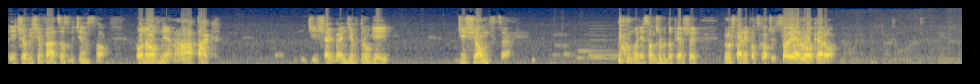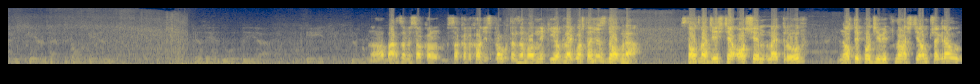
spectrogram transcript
liczyłby się w walce o zwycięstwo ponownie, no a tak dzisiaj będzie w drugiej dziesiątce. Bo nie sądzę, żeby do pierwszej był w stanie podskoczyć. Sawyer. Number No, bardzo wysoko, wysoko wychodzi z progu ten zawodnik i odległość też jest dobra. 128 metrów, noty po 19, on przegrał,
